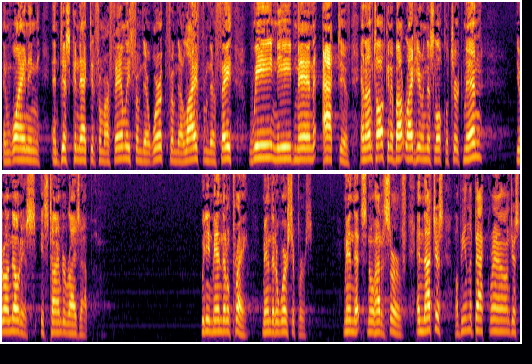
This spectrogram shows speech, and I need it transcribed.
and whining and disconnected from our families, from their work, from their life, from their faith. We need men active. And I'm talking about right here in this local church. Men, you're on notice. It's time to rise up. We need men that'll pray, men that are worshipers, men that know how to serve, and not just, I'll be in the background, just.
